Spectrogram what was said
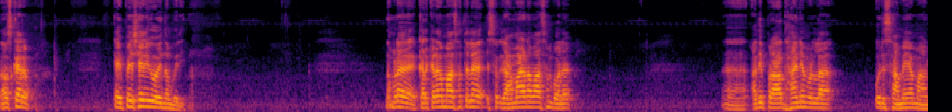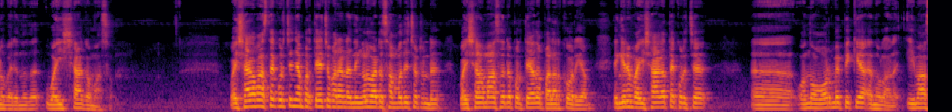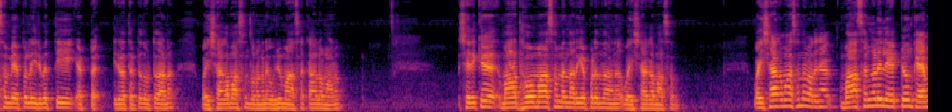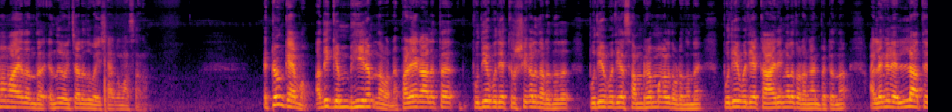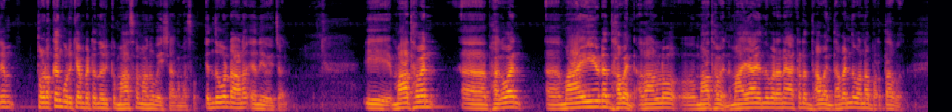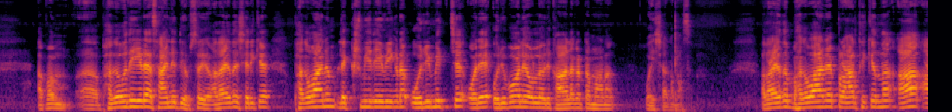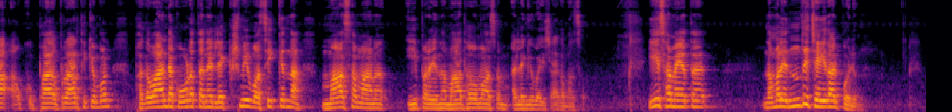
നമസ്കാരം. കൈപ്പശ്ശേരി ഗോവിന്ദംപുരി. നമ്മുടെ കർക്കിടക മാസത്തിലെ രാമായണ മാസം പോലെ അതിപ്രാധാന്യമുള്ള ഒരു സമയമാണ് വരുന്നത് വൈശാഖ മാസം. വൈശാഖ മാസത്തെക്കുറിച്ച് ഞാൻ പ്രത്യേകിച്ച് പറയേണ്ട നിങ്ങളുമായിട്ട് സംവദിച്ചിട്ടുണ്ട്. വൈശാഖ മാസത്തിന്റെ പ്രത്യേകത പലർക്കും അറിയാം. എങ്കിലും വൈശാഖത്തെക്കുറിച്ച് ഒന്ന് ഓർമ്മിപ്പിക്കുക എന്നുള്ളതാണ്. ഈ മാസം ഏപ്രിൽ ഇരുപത്തി എട്ട് ഇരുപത്തെട്ട് തൊട്ടതാണ് വൈശാഖ മാസം തുടങ്ങണ ഒരു മാസക്കാലമാണ്. ശരിക്ക് മാധവമാസം എന്നറിയപ്പെടുന്നതാണ് വൈശാഖ മാസം. വൈശാഖ മാസം എന്ന് പറഞ്ഞാൽ മാസങ്ങളിൽ ഏറ്റവും കേമമായത് എന്ത് എന്ന് ചോദിച്ചാൽ അത് വൈശാഖ മാസമാണ്. ഏറ്റവും കേമം അതിഗംഭീരം എന്ന് പറഞ്ഞാൽ പഴയ കാലത്ത് പുതിയ പുതിയ കൃഷികൾ നടന്നത് പുതിയ പുതിയ സംരംഭങ്ങൾ തുടങ്ങുന്ന പുതിയ പുതിയ കാര്യങ്ങൾ തുടങ്ങാൻ പറ്റുന്ന അല്ലെങ്കിൽ എല്ലാത്തിനും തുടക്കം കുറിക്കാൻ പറ്റുന്ന ഒരു മാസമാണ് വൈശാഖ മാസം. എന്തുകൊണ്ടാണ് എന്ന് ചോദിച്ചാൽ ഈ മാധവൻ ഭഗവാൻ മായയുടെ ധവൻ അതാണല്ലോ മാധവൻ. മായ എന്ന് പറയുന്ന ആക്കടെ ധവൻ ധവൻ എന്ന് പറഞ്ഞ ഭർത്താവ്. അപ്പം ഭഗവതിയുടെ സാന്നിധ്യം അതായത് ശരിക്ക് ഭഗവാനും ലക്ഷ്മി ദേവിയും കൂടെ ഒരുമിച്ച് ഒരേ ഒരുപോലെയുള്ള ഒരു കാലഘട്ടമാണ് വൈശാഖ മാസം അതായത് ഭഗവാനെ പ്രാർത്ഥിക്കുന്ന ആ പ്രാർത്ഥിക്കുമ്പോൾ ഭഗവാന്റെ കൂടെ തന്നെ ലക്ഷ്മി വസിക്കുന്ന മാസമാണ് ഈ പറയുന്ന മാധവ മാസം അല്ലെങ്കിൽ വൈശാഖ മാസം ഈ സമയത്ത് നമ്മൾ എന്ത് ചെയ്താൽ പോലും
